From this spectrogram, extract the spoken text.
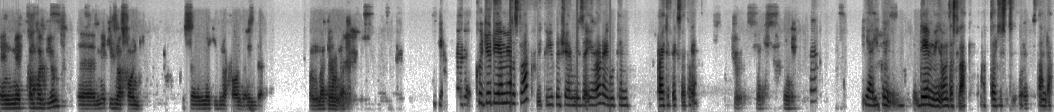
and make compose build. Uh, make is not found. So make is not found on the on my terminal. Uh, Could you DM me on the Slack? We c- You can share me the error and we can try to fix it, okay? Sure. Thanks. Thank you. Yeah, you can DM me on the Slack after this stand up.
